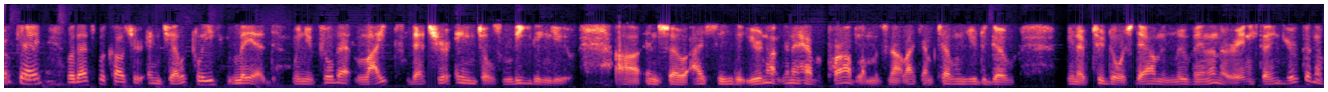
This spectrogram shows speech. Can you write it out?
Okay. Well, that's because you're angelically led. When you feel that light, that's your angels leading you. Uh, and so I see that you're not going to have a problem. It's not like I'm telling you to go, you know, two doors down and move in or anything. You're going to,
